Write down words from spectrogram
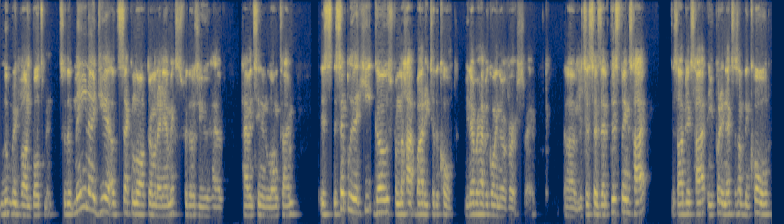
Ludwig von Boltzmann. So the main idea of the second law of thermodynamics, for those of you who have, haven't seen it in a long time, is simply that heat goes from the hot body to the cold. You never have it going the reverse, right? Um, it just says that if this thing's hot, this object's hot, and you put it next to something cold,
